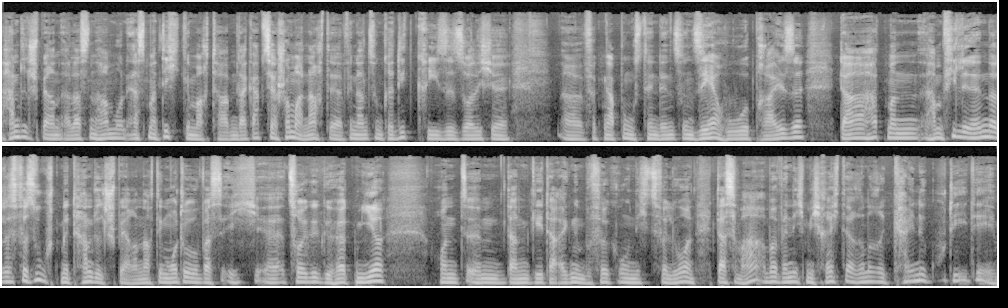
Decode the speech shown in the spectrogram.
Handelssperren erlassen haben und erstmal dicht gemacht haben. Da gab es ja schon mal nach der Finanz- und Kreditkrise solche Verknappungstendenz und sehr hohe Preise. Da hat man, haben viele Länder das versucht mit Handelssperren nach dem Motto, was ich erzeuge, gehört mir und ähm, dann geht der eigenen Bevölkerung nichts verloren. Das war aber, wenn ich mich recht erinnere, keine gute Idee.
